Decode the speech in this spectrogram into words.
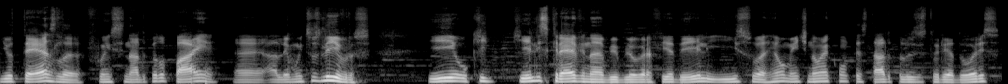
E o Tesla foi ensinado pelo pai é, a ler muitos livros. E o que, que ele escreve na bibliografia dele, e isso é, realmente não é contestado pelos historiadores,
